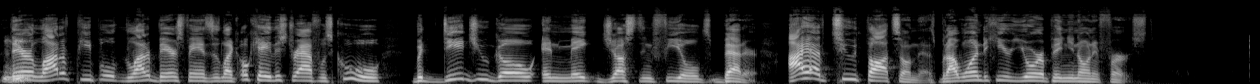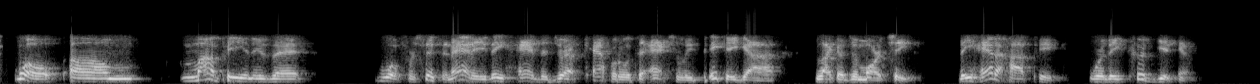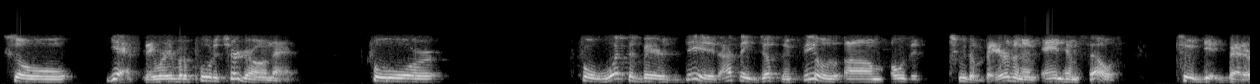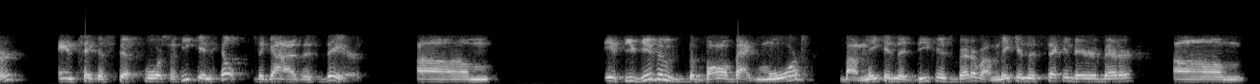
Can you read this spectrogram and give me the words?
There are a lot of people, a lot of Bears fans is like, okay, this draft was cool, but did you go and make Justin Fields better? I have two thoughts on this, but I wanted to hear your opinion on it first. Well, um, my opinion is that, well, for Cincinnati, they had the draft capital to actually pick a guy like a Ja'Marr Chase. They had a high pick where they could get him. So, yes, they were able to pull the trigger on that. For for what the Bears did, I think Justin Fields um, owes it to the Bears and, and himself to get better and take a step forward so he can help the guys that's there. Um, if you give him the ball back more by making the defense better, by making the secondary better, um,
